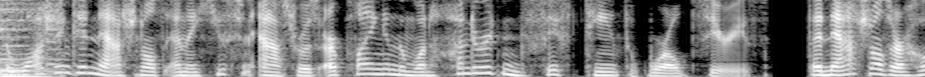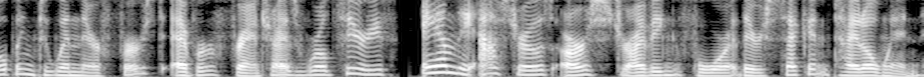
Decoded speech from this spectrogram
The Washington Nationals and the Houston Astros are playing in the 115th World Series. The Nationals are hoping to win their first ever franchise World Series, and the Astros are striving for their second title win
